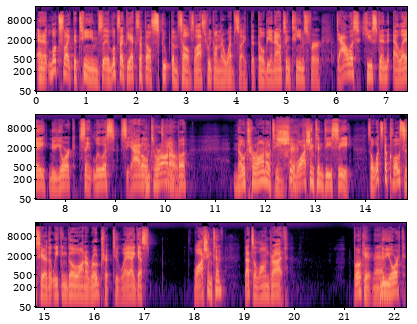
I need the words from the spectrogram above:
and it looks like the teams, it looks like the XFL scooped themselves last week on their website that they'll be announcing teams for Dallas, Houston, LA, New York, St. Louis, Seattle, and Toronto. Tampa. No Toronto team. Shit. And Washington D.C. So what's the closest here that we can go on a road trip to? Wai, I guess Washington. That's a long drive. Book it, man. New York.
